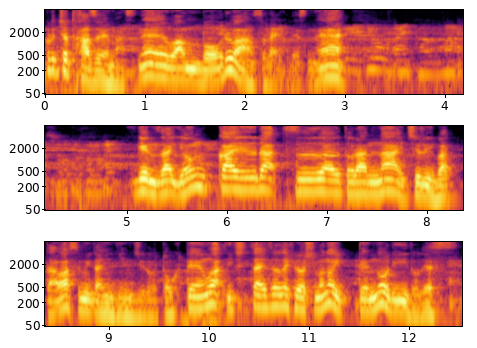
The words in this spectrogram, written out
これちょっと外れますね。ワンボールワンストライクですね。現在4回裏、ツーアウトランナー一塁バッターは住谷銀次郎。得点は1対0で広島の1点のリードです。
